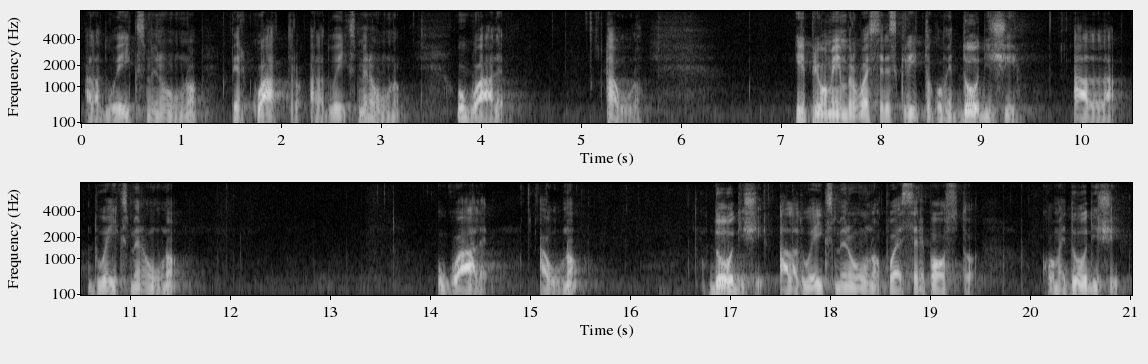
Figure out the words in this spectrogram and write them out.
alla 2x meno 1 per 4 alla 2x meno 1 uguale a 1. Il primo membro può essere scritto come 12 alla 2x meno 1 uguale a 1. 12 alla 2x meno 1 può essere posto come 12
